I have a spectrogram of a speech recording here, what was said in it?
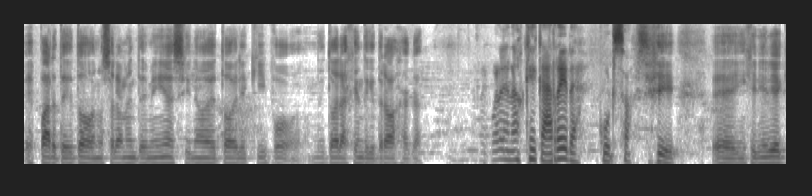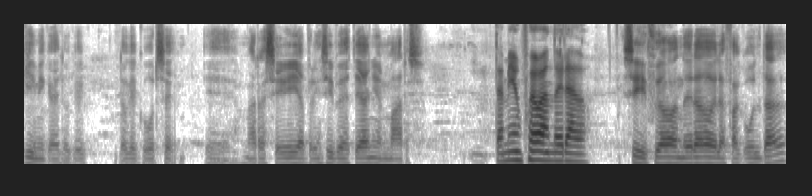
es, parte de todo, no solamente mía, sino de todo el equipo, de toda la gente que trabaja acá. Recuérdenos qué carrera curso. Sí, eh, Ingeniería Química es lo que, lo que cursé. Eh, me recibí a principios de este año, en marzo. ¿También fue abanderado? Sí, fui abanderado de la facultad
